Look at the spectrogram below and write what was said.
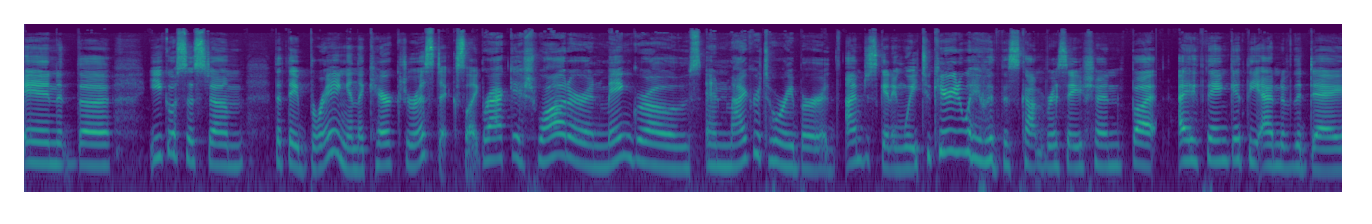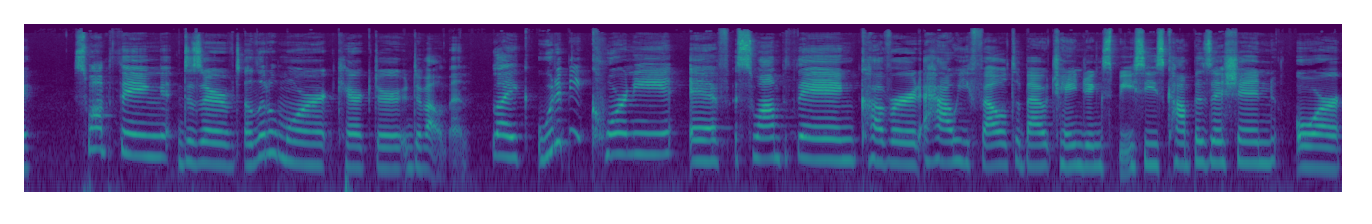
in the ecosystem that they bring and the characteristics like brackish water and mangroves and migratory birds. I'm just getting way too carried away with this conversation, but I think at the end of the day, Swamp Thing deserved a little more character development. Like, would it be corny if Swamp Thing covered how he felt about changing species composition or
